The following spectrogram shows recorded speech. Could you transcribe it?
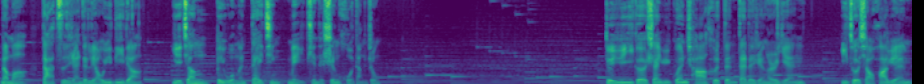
那么，大自然的疗愈力量也将被我们带进每天的生活当中。对于一个善于观察和等待的人而言，一座小花园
